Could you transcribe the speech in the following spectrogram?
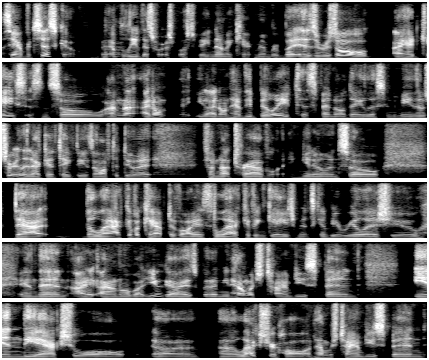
San Francisco. I believe that's where it's supposed to be. No, I can't remember. But as a result, I had cases, and so I'm not. I don't. You know, I don't have the ability to spend all day listening to meetings. I'm certainly not going to take days off to do it if I'm not traveling. You know, and so that the lack of a captive audience, the lack of engagement is going to be a real issue. And then I, I don't know about you guys, but I mean, how much time do you spend in the actual uh, uh, lecture hall, and how much time do you spend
